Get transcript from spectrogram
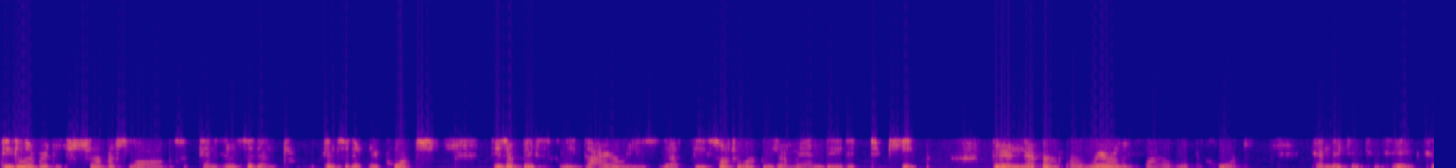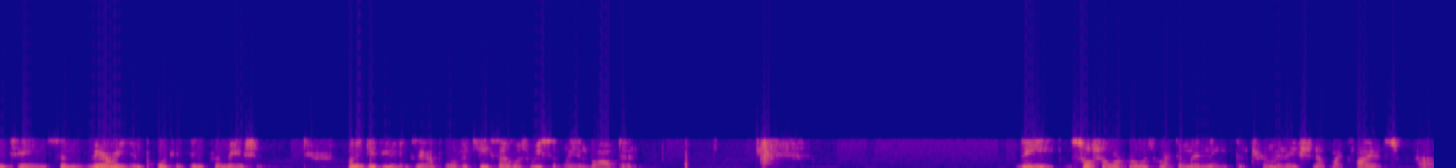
delivered service logs and incident incident reports. These are basically diaries that the social workers are mandated to keep. They're never or rarely filed with the court, and they can contain, contain some very important information I want to give you an example of a case I was recently involved in. The social worker was recommending the termination of my client's uh,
